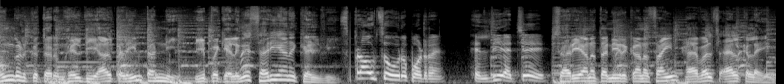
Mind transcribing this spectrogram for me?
உங்களுக்கு தரும் ஹெல்தி ஆல்கலைன் தண்ணி. இப்ப கேளுங்க சரியான கேள்வி. ஸ்ப்ரவுட்ஸ் ஊற போடுறேன். ஹெல்தி சரியான தண்ணீருக்கான சைன் ஹேவல்ஸ் ஆல்கலைன்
